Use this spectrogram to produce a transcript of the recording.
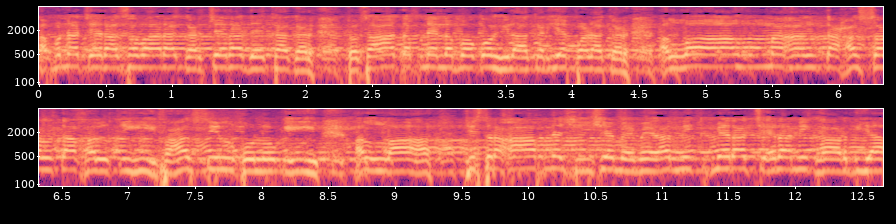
اپنا چہرہ سوارا کر، چہرہ دیکھا کر، تو ساتھ اپنے لبوں کو ہلا کر یہ پڑھا کر، اللہم انت حسلت خلقی فحسن خلقی اللہ، جس طرح آپ نے شیشے میں میرا میرا چہرہ نکھار دیا،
